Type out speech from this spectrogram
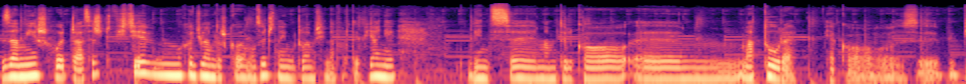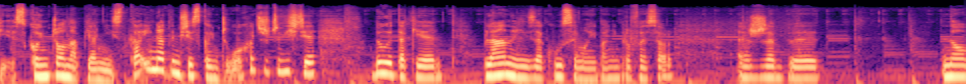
Zamierzchłe czasy. Rzeczywiście mm, chodziłam do szkoły muzycznej, uczyłam się na fortepianie, więc mam tylko maturę jako skończona pianistka i na tym się skończyło. Choć rzeczywiście były takie plany i zakusy mojej pani profesor, żeby no,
